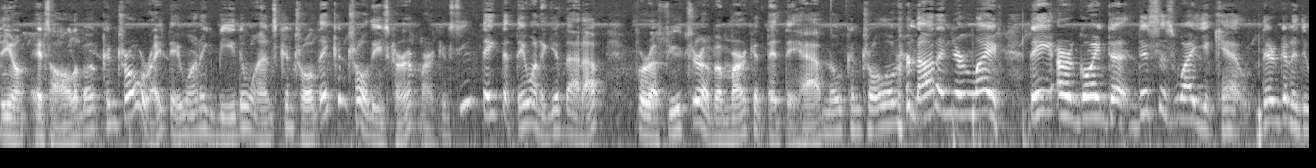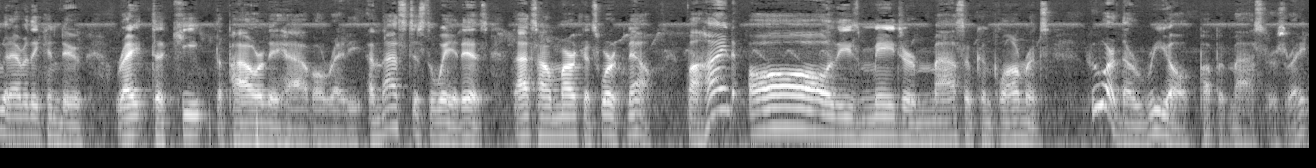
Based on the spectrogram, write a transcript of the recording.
you know it's all about control right? They want to be the ones control they control these current markets. Do you think that they want to give that up for a future of a market that they have no control over? Not in your life. They are going to this is why you can't they're going to do whatever they can do right to keep the power they have already. And that's just the way it is. That's how markets work. Now behind all of these major massive conglomerates who are the real puppet masters right?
